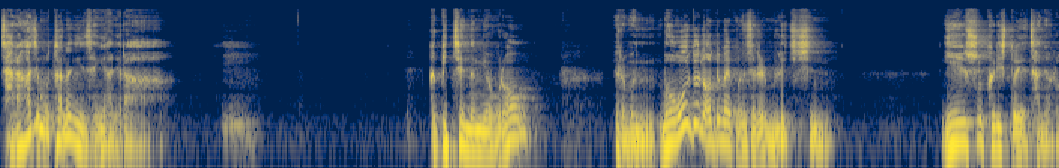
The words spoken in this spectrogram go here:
자랑하지 못하는 인생이 아니라 그 빛의 능력으로 여러분 모든 어둠의 권세를 물리치신 예수 그리스도의 자녀로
